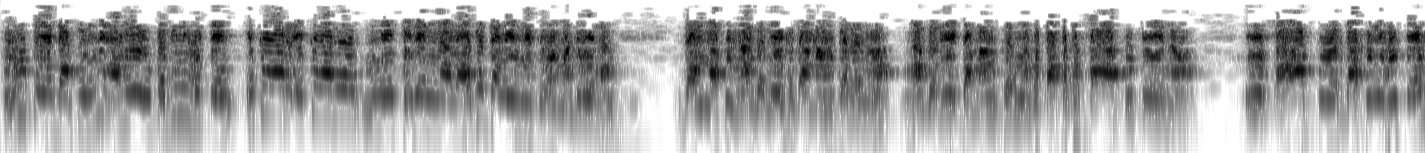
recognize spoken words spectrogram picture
රූපේ දකින්නේ ඇහි උපදින හිතෙන් එකවර එකවර මේ කෙරෙන්නා වගේ දැනෙන්නේ කොහොමද වෙනනම්. දැන් අපි නගරයක ගමන් කරනවා නගරයේ ගමන් කරනකොට අපට සාප්පු පේනවා. ඒ සාප්පුව දකින්න හිතෙන්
